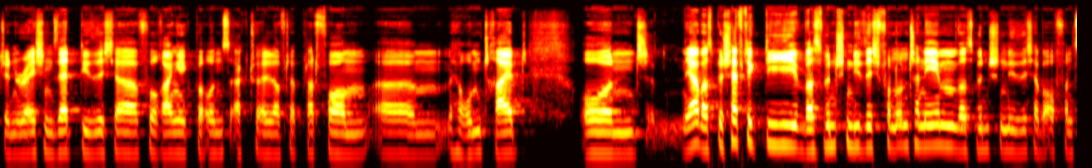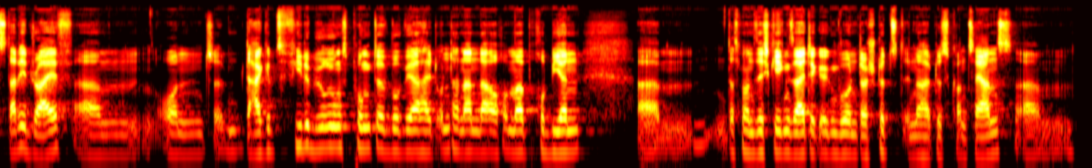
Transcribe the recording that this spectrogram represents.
Generation Z, die sich ja vorrangig bei uns aktuell auf der Plattform ähm, herumtreibt. Und ja, was beschäftigt die, was wünschen die sich von Unternehmen, was wünschen die sich aber auch von StudyDrive? Ähm, und ähm, da gibt es viele Berührungspunkte, wo wir halt untereinander auch immer probieren, dass man sich gegenseitig irgendwo unterstützt innerhalb des Konzerns. Ähm,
